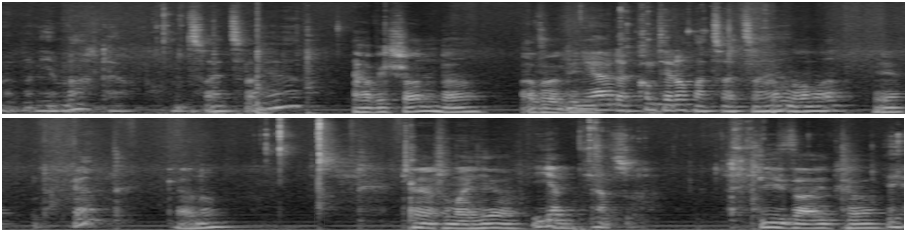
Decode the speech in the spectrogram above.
was man hier macht. Da kommen zwei Zweier. Habe ich schon da. Also. Ja, da kommt ja noch mal zwei Komm Zweier. nochmal. Hier, Ja? gerne. Ich kann ja schon mal hier. Ja, kannst du. Die Seite. Ja, ja,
